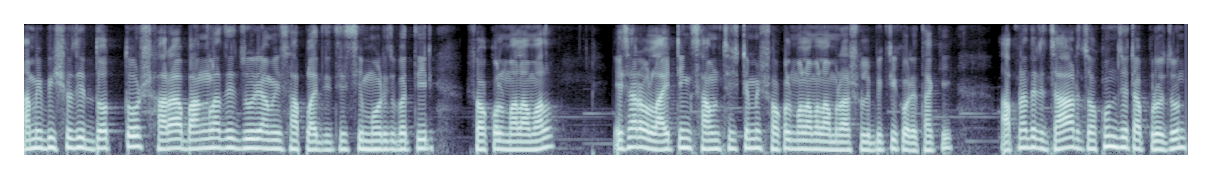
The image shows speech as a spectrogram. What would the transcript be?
আমি বিশ্বজিৎ দত্ত, সারা বাংলাদেশ জুড়ে আমি সাপ্লাই দিতেছি মরিচবাতির সকল মালামাল। এছাড়াও লাইটিং সাউন্ড সিস্টেমের সকল মালামাল আমরা আসলে বিক্রি করে থাকি। আপনাদের যার যখন যেটা প্রয়োজন,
